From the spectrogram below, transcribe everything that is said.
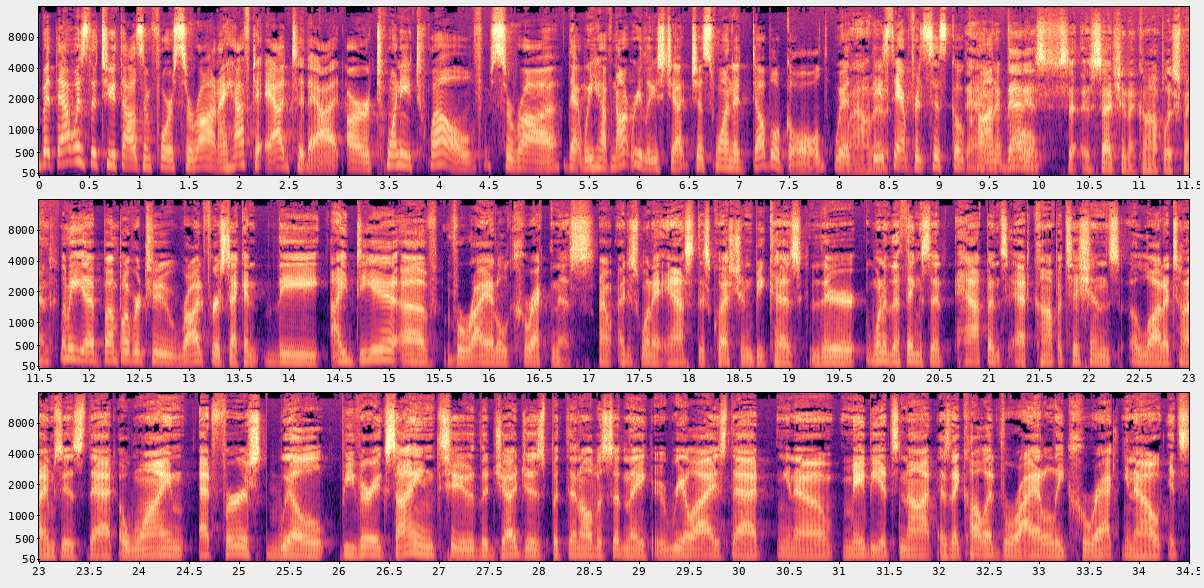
But that was the 2004 Syrah. And I have to add to that, our 2012 Syrah that we have not released yet just won a double gold with Wow, the that- San Francisco That- Chronicle. that is su- such an accomplishment. Let me uh, bump over to Rod for a second. The idea of varietal correctness. I, I just want to ask this question because there, one of the things that happens at competitions a lot of times is that a wine at first will be very exciting to the judges, but then all of a sudden they realize that, you know, maybe it's not, as they call it, varietally correct. You know, it's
